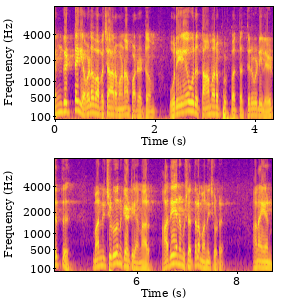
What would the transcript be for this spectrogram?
எங்கிட்ட எவ்வளவு அபச்சாரமானா படட்டும் ஒரே ஒரு தாமர புஷ்பத்தை திருவடியில் எடுத்து மன்னிச்சுடுன்னு கேட்டியானால் அதே நிமிஷத்தில் மன்னிச்சுடுறேன். ஆனால் என்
